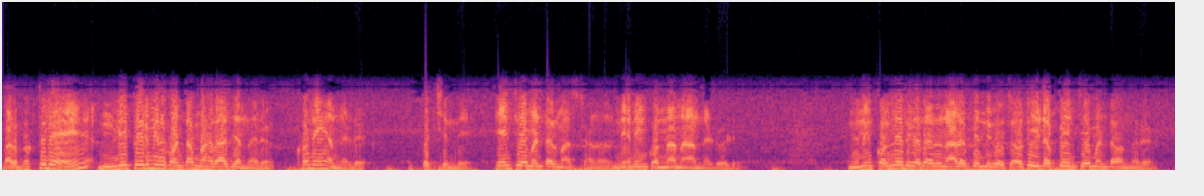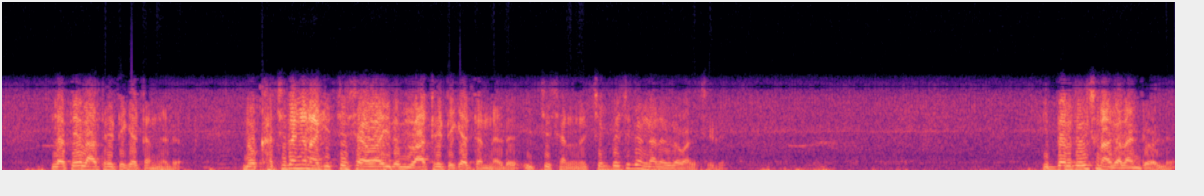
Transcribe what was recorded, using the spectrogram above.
వాళ్ళ భక్తులే మీ పేరు మీద కొంటాం మహారాజ్ అన్నారు. కొని అన్నాడు. వచ్చింది. ఏం చేయమంటారు మాస్టర్? నేనేం కొన్నానా? అన్నాడు వాడు. నేనేం కొనలేదు కదా నా డబ్బు ఎందుకు అవుతావు అయితే ఈ డబ్బు ఏం చేయమంటావు అన్నాడు. లేకపోతే లాటరీ టికెట్ అన్నాడు. నువ్వు ఖచ్చితంగా నాకు ఇచ్చేసావా? ఇది లాటరీ టికెట్ అన్నాడు. ఇచ్చేసాను చింపేసి గంగానదిలో వాడిచాడు ఇద్దరు తెలుసు నాకు అలాంటి వాళ్ళు.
